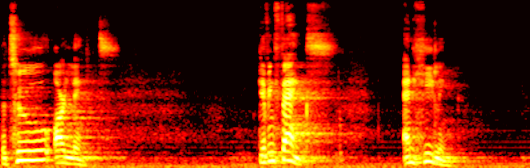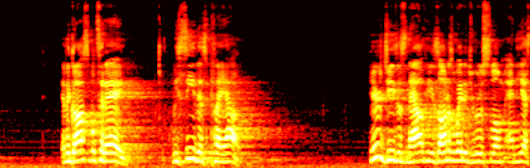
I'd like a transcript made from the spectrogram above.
The two are linked. Giving thanks and healing. In the gospel today, we see this play out. Here's Jesus now. He's on his way to Jerusalem and he has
